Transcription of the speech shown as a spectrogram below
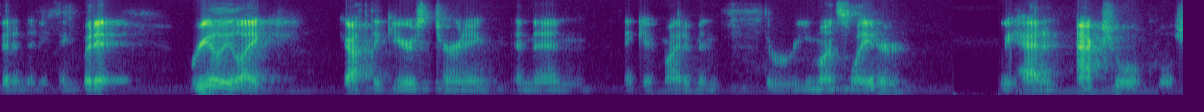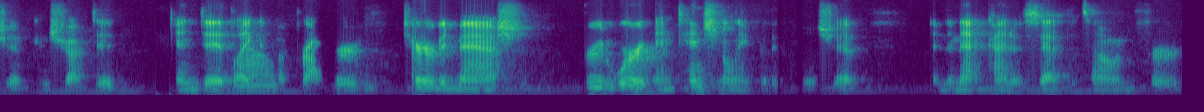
fit into anything. But it really like got the gears turning and then I think it might have been three months later, we had an actual cool ship constructed and did like wow. a proper turbid mash, brewed wort intentionally for the cool ship. And then that kind of set the tone for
